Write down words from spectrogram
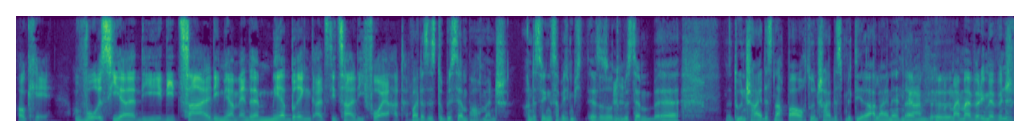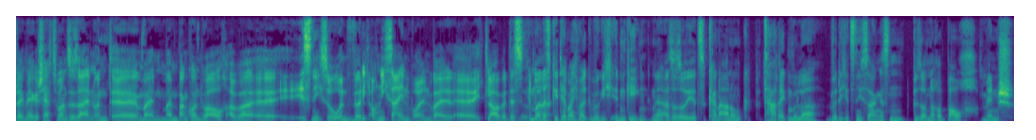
okay, wo ist hier die, die Zahl, die mir am Ende mehr bringt als die Zahl, die ich vorher hatte? Weil das ist, du bist ja ein Bauchmensch. Und deswegen habe ich mich, also so, Mhm. du bist ja, äh, du entscheidest nach Bauch, du entscheidest mit dir alleine in Ja, deinem, äh, manchmal würde ich mir wünschen, vielleicht mehr Geschäftsmann zu sein und äh, mein, mein Bankkonto auch, aber äh, ist nicht so und würde ich auch nicht sein wollen, weil äh, ich glaube, dass immer weil das geht ja manchmal wirklich entgegen. Ne? Also so jetzt, keine Ahnung, Tarek Müller würde ich jetzt nicht sagen, ist ein besonderer Bauchmensch.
